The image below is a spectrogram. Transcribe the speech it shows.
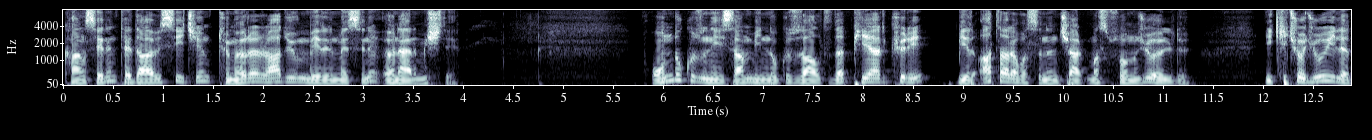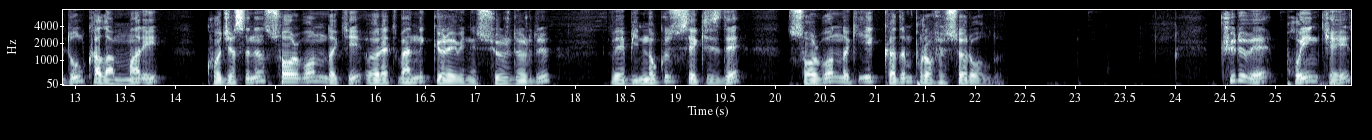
kanserin tedavisi için tümöre radyum verilmesini önermişti. 19 Nisan 1906'da Pierre Curie bir at arabasının çarpması sonucu öldü. İki çocuğu ile dul kalan Marie, kocasının Sorbonne'daki öğretmenlik görevini sürdürdü ve 1908'de Sorbonne'daki ilk kadın profesör oldu. Curie ve Poincare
